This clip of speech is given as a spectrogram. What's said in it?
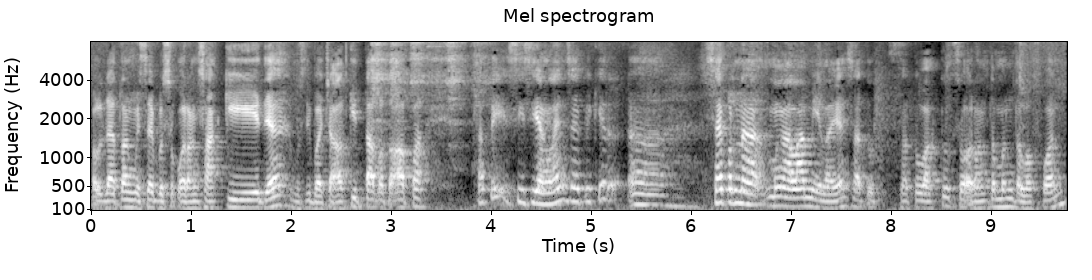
Kalau datang misalnya besok orang sakit ya mesti baca Alkitab atau apa. Tapi sisi yang lain saya pikir eh, saya pernah mengalami lah ya satu satu waktu seorang teman telepon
